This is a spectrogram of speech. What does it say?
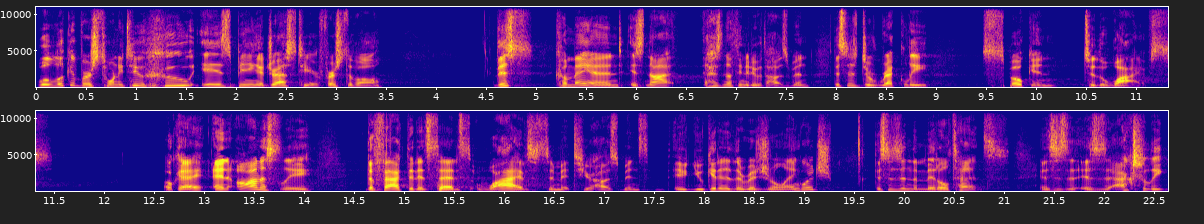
Well, look at verse 22. Who is being addressed here? First of all, this command is not, has nothing to do with the husband. This is directly spoken to the wives okay? And honestly, the fact that it says, wives submit to your husbands, you get into the original language, this is in the middle tense. And this is, this is actually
